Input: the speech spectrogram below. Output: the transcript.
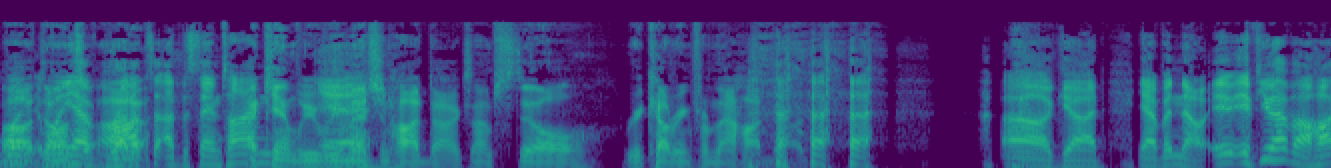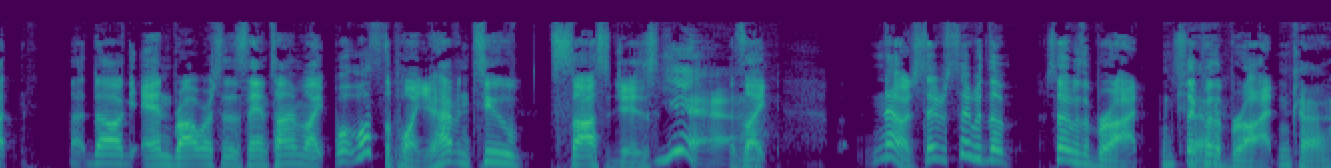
Oh, when you have brats at the same time. I can't believe we yeah. mentioned hot dogs. I'm still recovering from that hot dog. oh god, yeah, but no. If, if you have a hot hot dog and bratwurst at the same time, like, what, what's the point? You're having two sausages. yeah. It's like, no, stay, stay with the stay with the brat. Stick Okay. with the brat. okay.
